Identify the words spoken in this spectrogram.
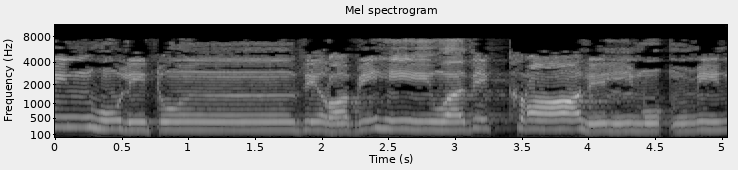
minhu litunzira bihi wa dhikra lil mu'minin.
